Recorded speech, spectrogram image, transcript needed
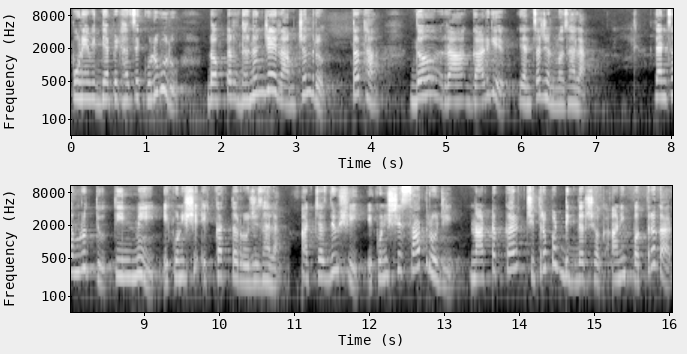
पुणे विद्यापीठाचे कुलगुरू डॉक्टर धनंजय रामचंद्र तथा द रा गाडगे यांचा जन्म झाला. त्यांचा मृत्यू तीन मे एकोणीसशे एकाहत्तर रोजी झाला. आजच्याच दिवशी एकोणीसशे सात रोजी नाटककार चित्रपट दिग्दर्शक आणि पत्रकार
